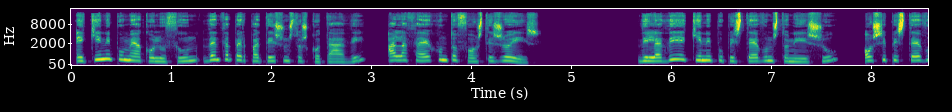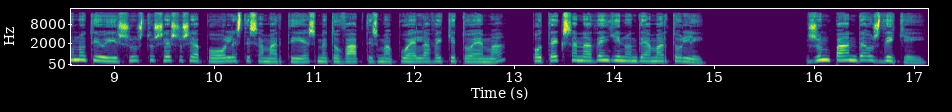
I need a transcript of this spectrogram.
Εκείνοι που με ακολουθούν δεν θα περπατήσουν στο σκοτάδι, αλλά θα έχουν το φως της ζωής. Δηλαδή εκείνοι που πιστεύουν στον Ιησού, όσοι πιστεύουν ότι ο Ιησούς τους έσωσε από όλες τις αμαρτίες με το βάπτισμα που έλαβε και το αίμα, ποτέ ξανά δεν γίνονται αμαρτωλοί. Ζουν πάντα ως δίκαιοι.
